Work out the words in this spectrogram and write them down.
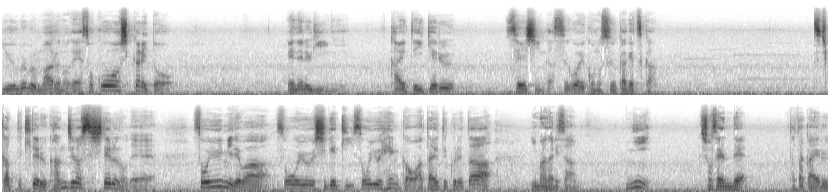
いう部分もあるのでそこをしっかりとエネルギーに変えていける精神がすごいこの数ヶ月間培ってきてる感じはしてるのでそういう意味ではそういう刺激そういう変化を与えてくれた今成さんに初戦で戦えるっ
